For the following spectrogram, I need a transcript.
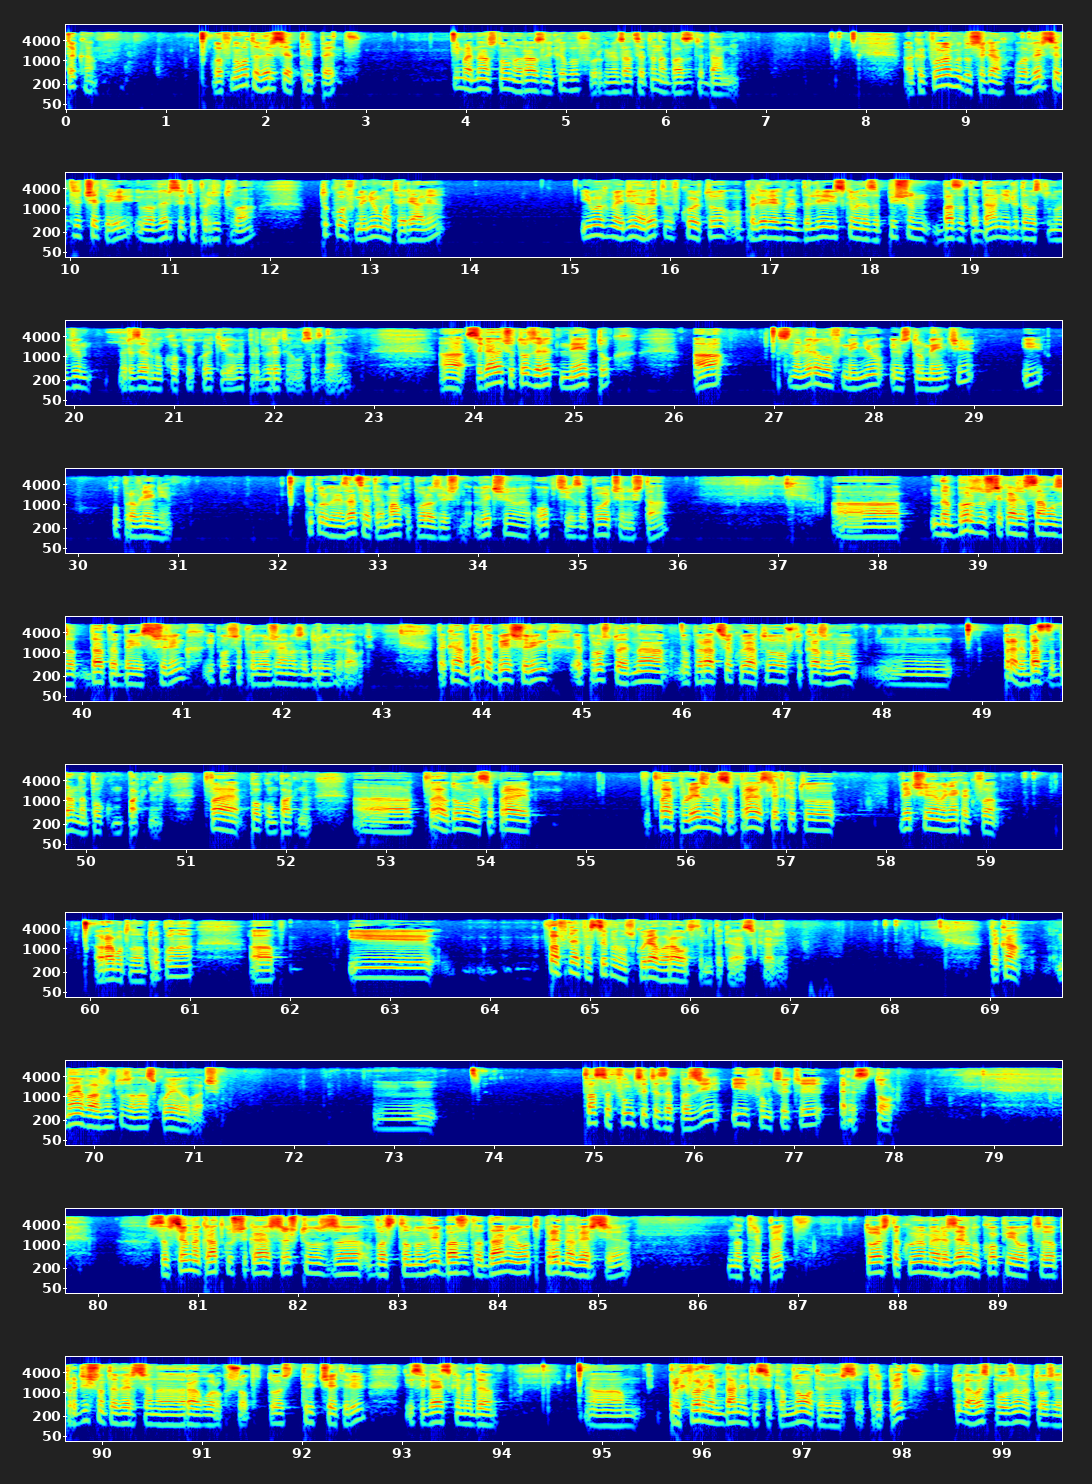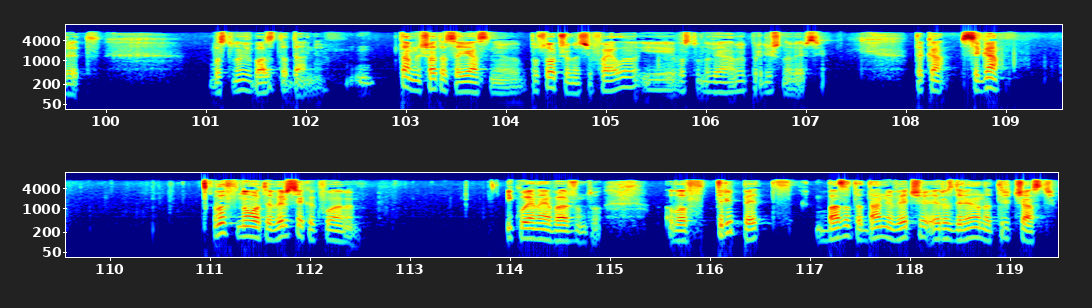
Така. В новата версия 3.5 има една основна разлика в организацията на базата данни. А какво имахме до сега? В версия 3.4 и в версията преди това, тук в меню материали имахме един ред, в който определяхме дали искаме да запишем базата данни или да възстановим резервно копие, което имаме предварително създадено. А, сега вече този ред не е тук, а се намира в меню инструменти и управление. Тук организацията е малко по-различна. Вече имаме опции за повече неща. А, набързо ще кажа само за Database Shrink и после продължаваме за другите работи. Така, Database Shrink е просто една операция, която, общо казано, прави базата данна по-компактни. Това е по-компактна. това е удобно да се прави. Това е полезно да се прави след като вече имаме някаква работа натрупана а, и това в някаква степен ускорява работата ни, така да се каже. Така, най-важното за нас кое е обаче? Това са функциите запази и функциите restore. Съвсем накратко ще кажа също за възстанови базата данни от предна версия на 3.5. Тоест, ако имаме резервно копие от предишната версия на RAW Workshop, т.е. 3.4 и сега искаме да а, прехвърлим данните си към новата версия 3.5, тогава използваме този ред. Възстанови базата данни. Там нещата са ясни. Посочваме си файла и възстановяваме предишна версия. Така, сега в новата версия какво имаме? И кое е най-важното? В 3.5 базата данни вече е разделена на три части.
